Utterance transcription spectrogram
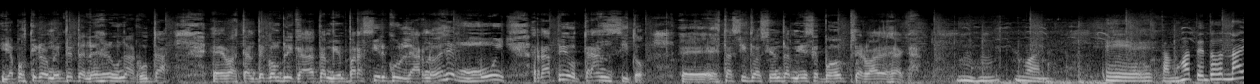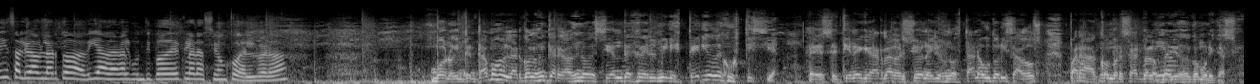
y ya posteriormente tener una ruta bastante complicada también para circular. No es de muy rápido tránsito. esta situación también se puede observar desde acá. Eh, estamos atentos. Nadie salió a hablar todavía, a dar algún tipo de declaración, Joel, ¿verdad? Bueno, intentamos hablar con los encargados y nos decían desde el Ministerio de Justicia. Eh, se tiene que dar la versión, ellos no están autorizados para conversar con los medios de comunicación.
